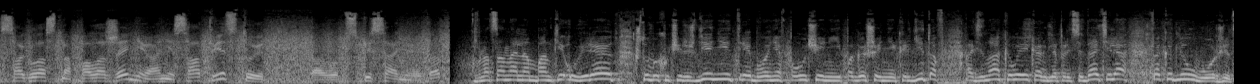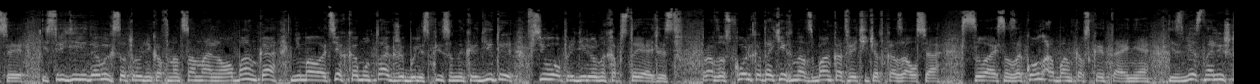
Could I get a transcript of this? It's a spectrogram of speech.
согласно положению они соответствуют а, вот, списанию. Да. В Национальном банке уверяют, что в их учреждении требования в получении и погашении кредитов одинаковые как для председателя, так и для уборщицы. И среди рядовых сотрудников Национального банка немало тех, кому также были списаны кредиты в силу определенных обстоятельств. Правда, сколько таких Нацбанк ответить отказался, ссылаясь на закон о банковской тайне. Известно лишь,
